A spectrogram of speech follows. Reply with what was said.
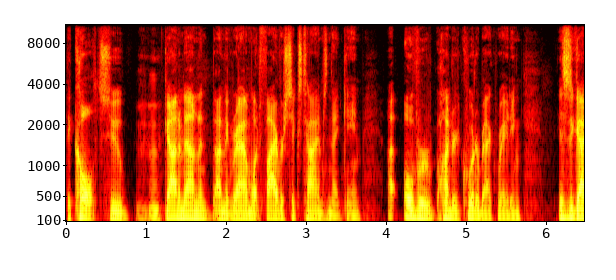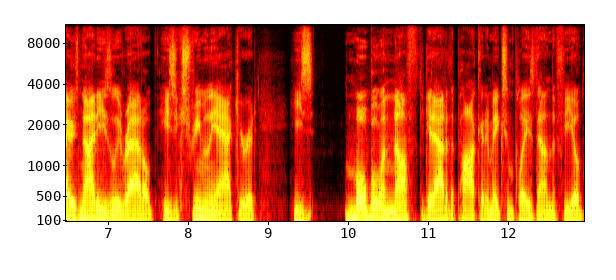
the Colts, who Mm-hmm. got him down on- on the ground, what, five or six times in that game, uh, over 100 quarterback rating. This is a guy who's not easily rattled. He's extremely accurate. He's mobile enough to get out of the pocket and make some plays down the field.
